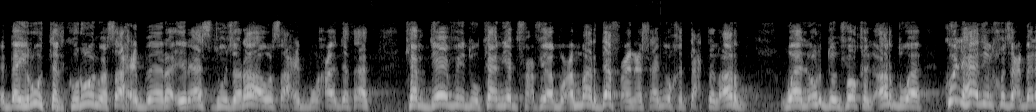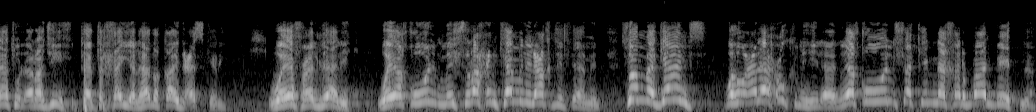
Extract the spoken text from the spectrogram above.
بيروت تذكرون وصاحب رئاسة وزراء وصاحب محادثات. كم ديفيد وكان يدفع في أبو عمار دفعا عشان ياخذ تحت الأرض والأردن فوق الأرض وكل هذه الخزعبلات والأراجيف. تتخيل هذا قائد عسكري ويفعل ذلك ويقول مش راح نكمل العقد الثامن. ثم جانس وهو على حكمه الآن يقول شكلنا خربان بيتنا.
